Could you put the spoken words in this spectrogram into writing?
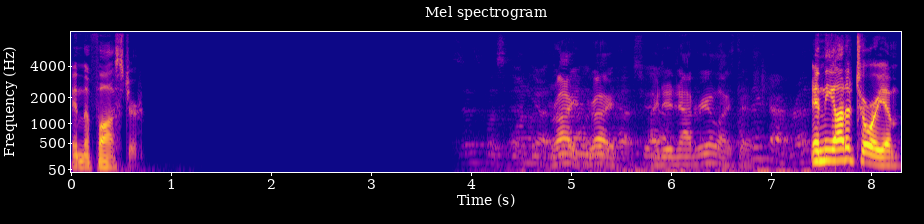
in the Foster. Right, right. I did not realize that. In the auditorium,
